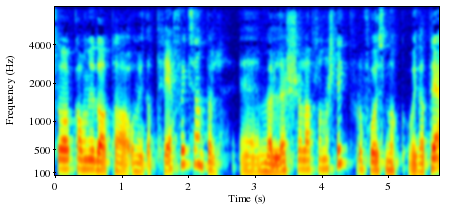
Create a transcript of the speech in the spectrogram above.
så kan man jo da ta omega-3 f.eks. Eh, Møllers eller et eller annet slikt for å få i seg nok omega-3.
